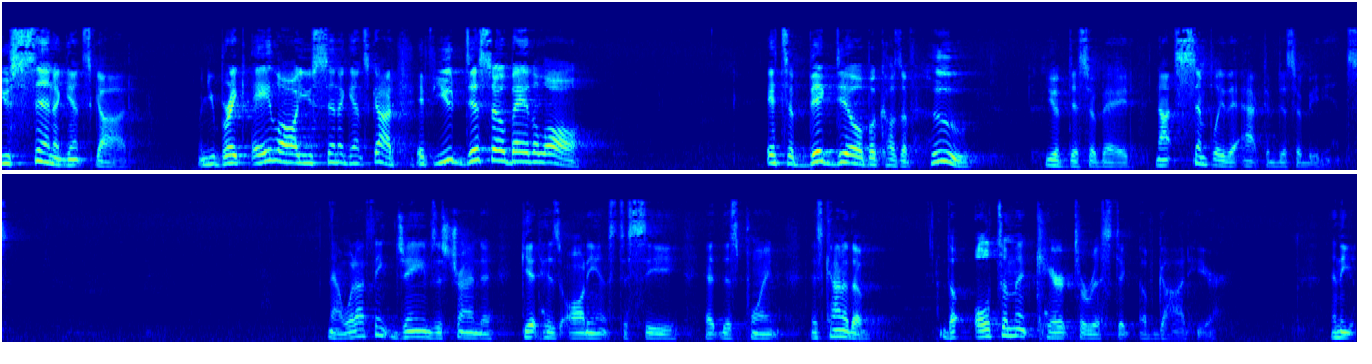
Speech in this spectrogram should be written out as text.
you sin against God. When you break a law, you sin against God. If you disobey the law, it's a big deal because of who you have disobeyed, not simply the act of disobedience. Now, what I think James is trying to get his audience to see at this point is kind of the, the ultimate characteristic of God here. And the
